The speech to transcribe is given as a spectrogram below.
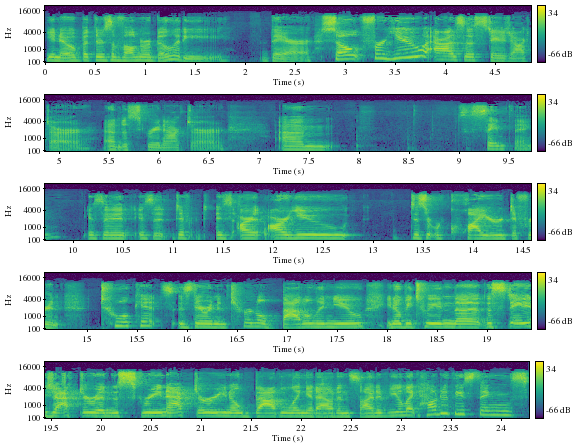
you know. But there's a vulnerability there. So for you as a stage actor and a screen actor, um, same thing. Is it is it different? Is are are you? Does it require different toolkits? Is there an internal battle in you? You know, between the the stage actor and the screen actor. You know, battling it out inside of you. Like, how do these things,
